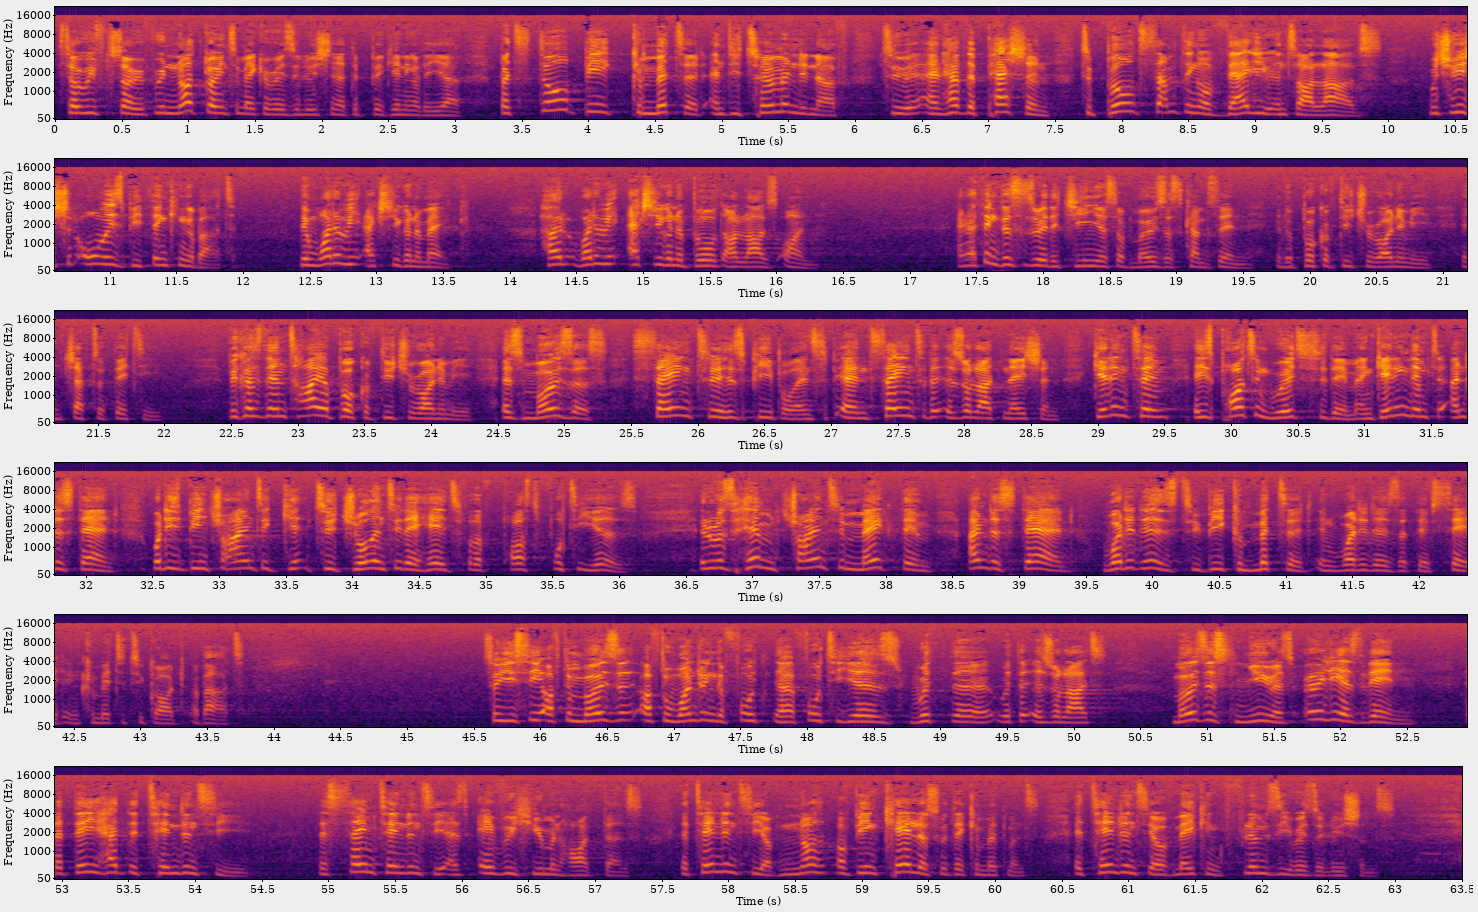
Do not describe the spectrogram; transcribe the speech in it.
so, if, so if we're not going to make a resolution at the beginning of the year, but still be committed and determined enough to, and have the passion to build something of value into our lives, which we should always be thinking about, then what are we actually going to make? How, what are we actually going to build our lives on? And I think this is where the genius of Moses comes in, in the book of Deuteronomy in chapter 30. Because the entire book of Deuteronomy is Moses saying to his people and, and saying to the Israelite nation, getting to him, he's parting words to them and getting them to understand what he's been trying to get to drill into their heads for the past 40 years. It was him trying to make them understand what it is to be committed in what it is that they've said and committed to God about. So you see, after Moses, after wandering the 40, uh, 40 years with the, with the Israelites, Moses knew as early as then that they had the tendency, the same tendency as every human heart does, the tendency of, not, of being careless with their commitments, a tendency of making flimsy resolutions.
